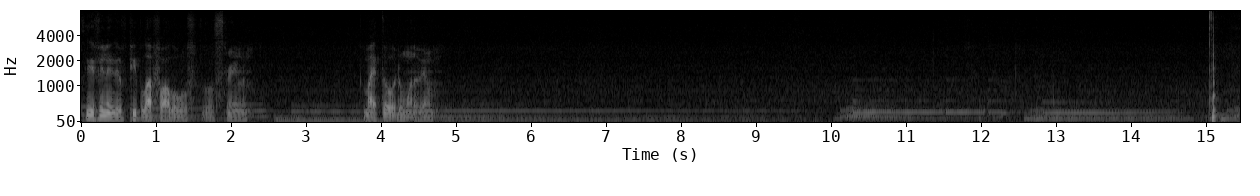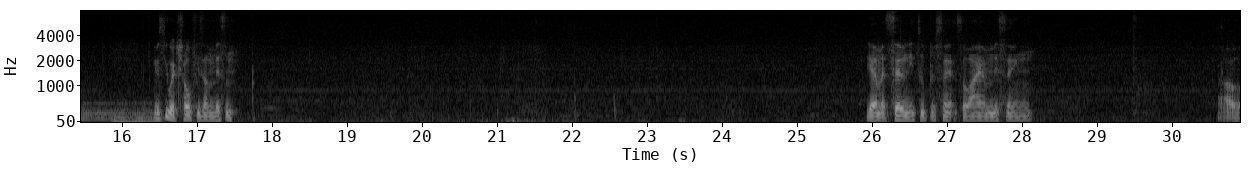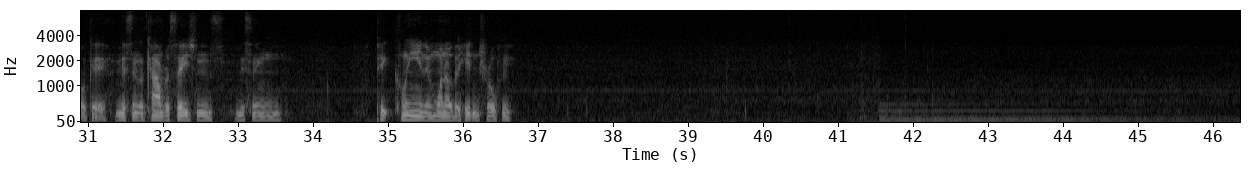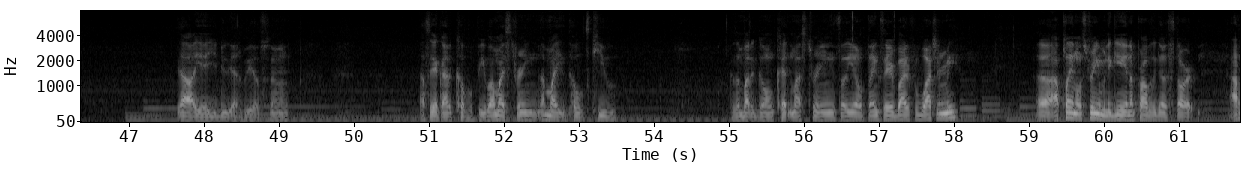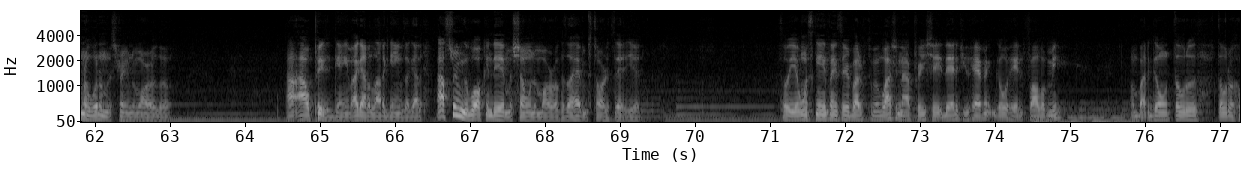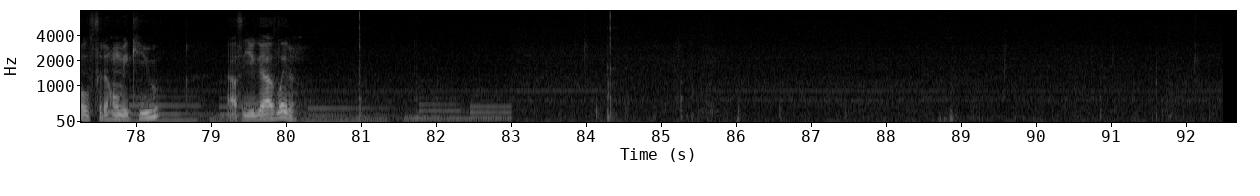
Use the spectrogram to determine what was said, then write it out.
See if any of the people I follow will, streaming. Might throw it to one of them. Let's see what trophies I'm missing. Yeah, I'm at 72%, so I am missing Oh, okay. Missing the conversations, missing pick clean, and one other hidden trophy. Oh yeah, you do gotta be up soon. I see I got a couple people. I might stream. I might host Q because I'm about to go and cut my stream. So you know, thanks everybody for watching me. Uh, I plan on streaming again. I'm probably gonna start. I don't know what I'm gonna stream tomorrow though. I, will pick a game. I got a lot of games. I got. I'll stream The Walking Dead Michonne tomorrow because I haven't started that yet. So yeah, once again, thanks everybody for coming watching. I appreciate that. If you haven't, go ahead and follow me. I'm about to go and throw the throw the host to the homie Q. I'll see you guys later.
